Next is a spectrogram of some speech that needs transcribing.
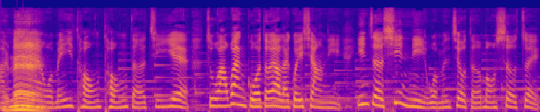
阿门！我们一同同得基业。主啊，万国都要来归向你，因着信你，我们就得蒙赦罪，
